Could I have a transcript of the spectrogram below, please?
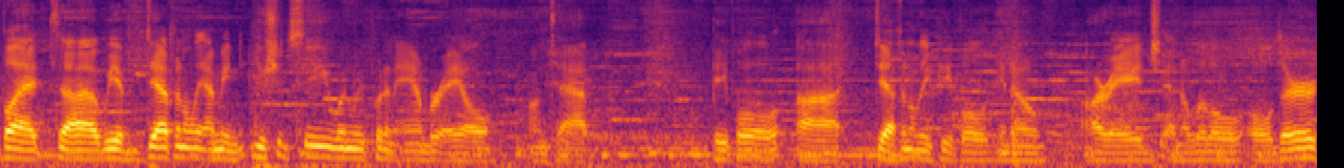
but uh, we have definitely. I mean, you should see when we put an amber ale on tap. People, uh, definitely people, you know, our age and a little older,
